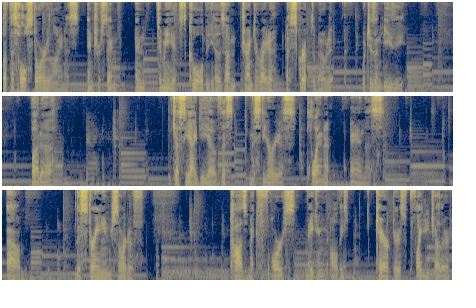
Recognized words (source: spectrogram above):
But this whole storyline is interesting, and to me, it's cool because I'm trying to write a, a script about it, which isn't easy. But, uh, just the idea of this mysterious planet and this um this strange sort of cosmic force making all these characters fight each other.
